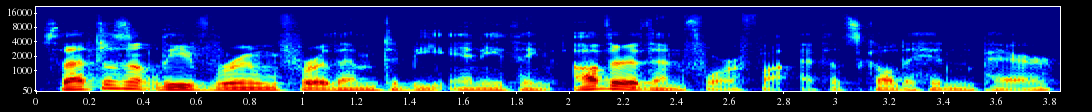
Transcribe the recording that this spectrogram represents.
So that doesn't leave room for them to be anything other than 4 or 5. That's called a hidden pair.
